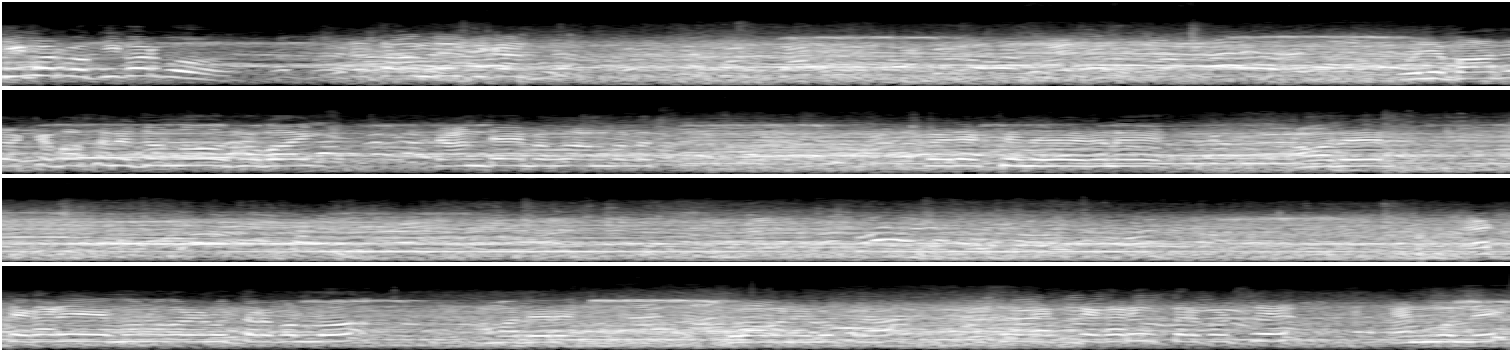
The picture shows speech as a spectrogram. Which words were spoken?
কি করব কি করব ওই বাস জন্য সবাই টান দেয় দেখছেন এখানে আমাদের একটা গাড়ি মনে করেন উদ্ধার করল আমাদের গোলাবানের লোকরা। একটা গাড়ি উদ্ধার করছে এন মল্লিক।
